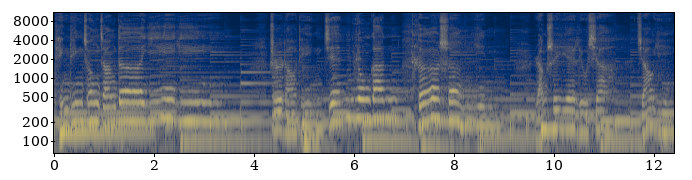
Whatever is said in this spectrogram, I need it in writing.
听听成长的意义。直到听见勇敢的声音，让岁月留下脚印。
